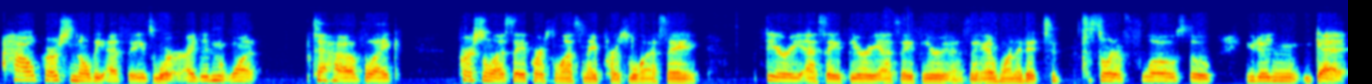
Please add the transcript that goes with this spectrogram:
how personal the essays were. I didn't want to have like personal essay, personal essay, personal essay, theory essay, theory essay, theory essay. I wanted it to to sort of flow so you didn't get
